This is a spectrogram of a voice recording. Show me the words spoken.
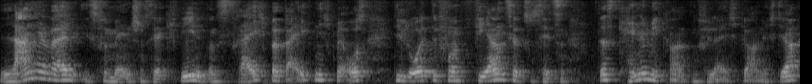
Langeweile ist für Menschen sehr quälend und es reicht bei weitem nicht mehr aus, die Leute vor den Fernseher zu setzen. Das kennen Migranten vielleicht gar nicht, ja.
